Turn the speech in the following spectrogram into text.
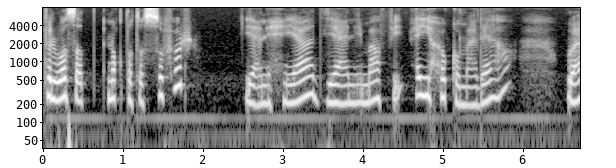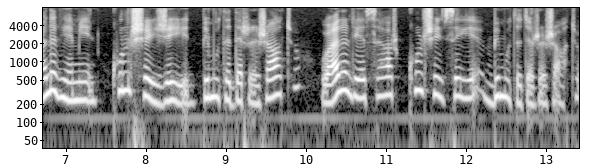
في الوسط نقطة الصفر يعني حياد يعني ما في أي حكم عليها. وعلى اليمين كل شيء جيد بمتدرجاته وعلى اليسار كل شيء سيء بمتدرجاته.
